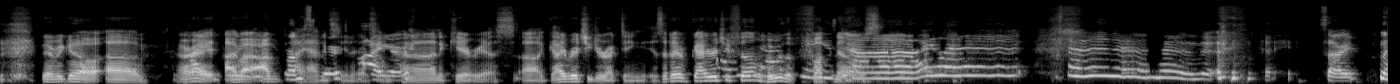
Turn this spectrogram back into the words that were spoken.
There we go. Um, all right, I'm, agree. I'm, I haven't seen it. So. I'm kind of curious. Uh, Guy Ritchie directing. Is it a Guy Ritchie film? Who the fuck knows? Sorry, I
